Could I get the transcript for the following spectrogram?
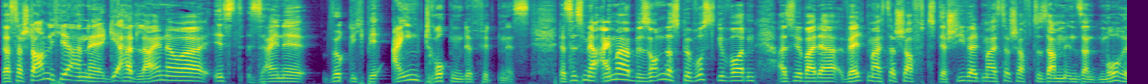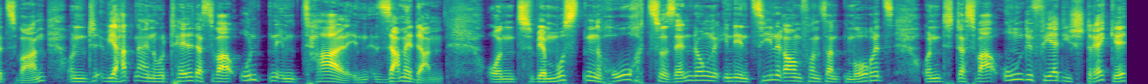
Das Erstaunliche an Gerhard Leinauer ist seine wirklich beeindruckende Fitness. Das ist mir einmal besonders bewusst geworden, als wir bei der Weltmeisterschaft, der Skiweltmeisterschaft zusammen in St. Moritz waren. Und wir hatten ein Hotel, das war unten im Tal in Samedan. Und wir mussten hoch zur Sendung in den Zielraum von St. Moritz. Und das war ungefähr die Strecke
